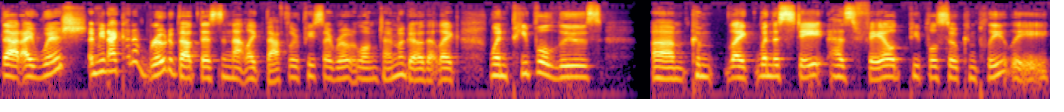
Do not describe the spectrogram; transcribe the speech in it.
that I wish, I mean, I kind of wrote about this in that like Baffler piece I wrote a long time ago that like when people lose um, com- like when the state has failed people so completely,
